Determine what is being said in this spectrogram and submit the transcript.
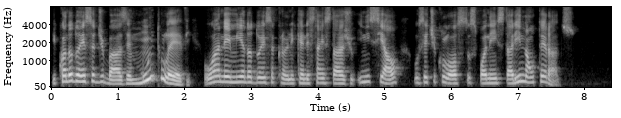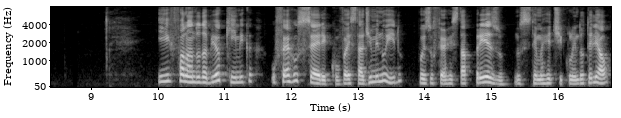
E quando a doença de base é muito leve ou a anemia da doença crônica ainda está em estágio inicial, os reticulócitos podem estar inalterados. E falando da bioquímica, o ferro sérico vai estar diminuído, pois o ferro está preso no sistema retículo endotelial.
